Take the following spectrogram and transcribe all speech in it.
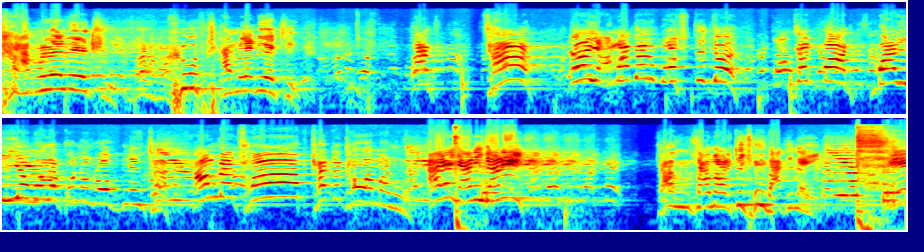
সামলে নিয়েছি। খুব সামলে নিয়েছি। স্যার এই আমাদের বস্তিতে পকেট মার বা ইয়ে বলে কোনো রোগ নেই স্যার আমরা সব খেটে খাওয়া মানুষ। আরে জানি জানি। জানতে আমার কিছুই বাকি নেই। এ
